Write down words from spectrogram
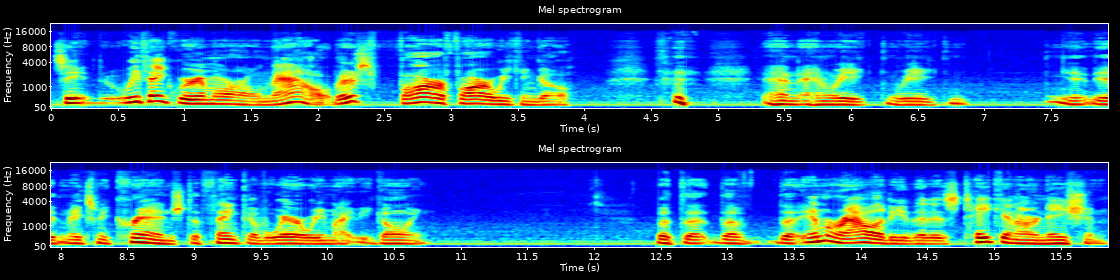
See, we think we're immoral now. There's far, far we can go. and and we we it, it makes me cringe to think of where we might be going. But the, the the immorality that has taken our nation.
